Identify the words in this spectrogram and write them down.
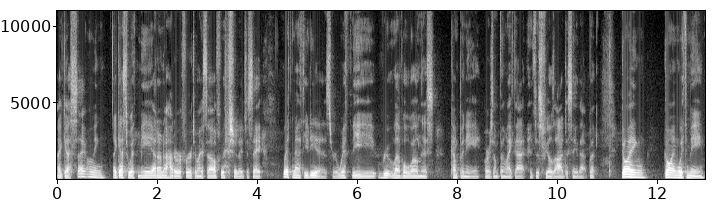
I guess, I, I mean, I guess with me, I don't know how to refer to myself. Should I just say with Mathew Diaz or with the Root Level Wellness Company or something like that? It just feels odd to say that. But going going with me,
